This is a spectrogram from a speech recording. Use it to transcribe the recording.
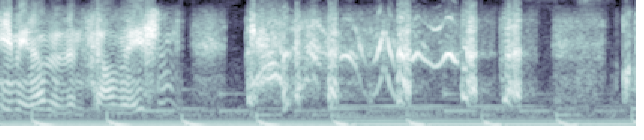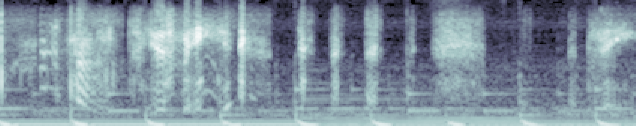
You mean other than salvation? Excuse me. Let's see.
